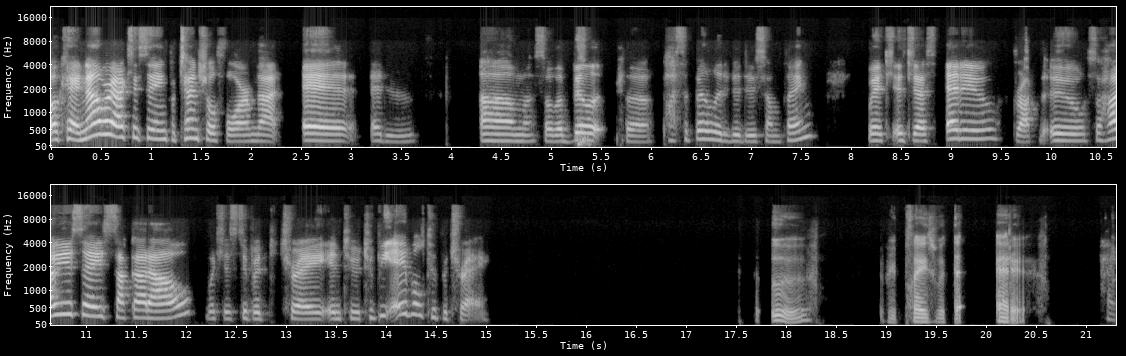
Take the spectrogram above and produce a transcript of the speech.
Okay, now we're actually seeing potential form that e, edu. Um, so the bill the possibility to do something, which is just edu, drop the u. So how do you say sakarao, which is to betray into to be able to portray? U replace with the eru. Hi.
